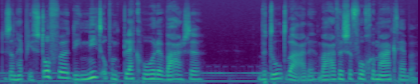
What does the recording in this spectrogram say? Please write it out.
Dus dan heb je stoffen die niet op een plek horen waar ze bedoeld waren, waar we ze voor gemaakt hebben.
